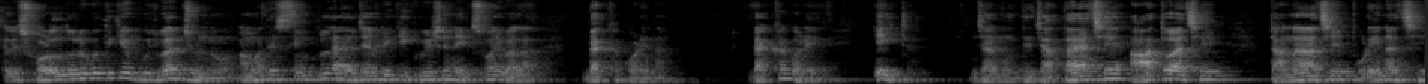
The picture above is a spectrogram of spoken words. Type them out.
তাহলে সরল দূরগতিকে বুঝবার জন্য আমাদের simple algebraic equation X Y বালা ব্যাখ্যা করে না। ব্যাখ্যা করে এইটা, যার মধ্যে যাতায় আছে, আতও আছে, টানা আছে, পড়েন আছে,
